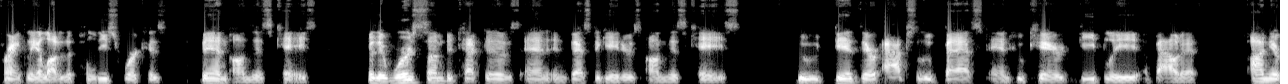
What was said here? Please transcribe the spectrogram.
frankly, a lot of the police work has been on this case. But there were some detectives and investigators on this case who did their absolute best and who cared deeply about it. Áine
